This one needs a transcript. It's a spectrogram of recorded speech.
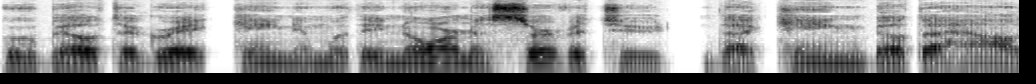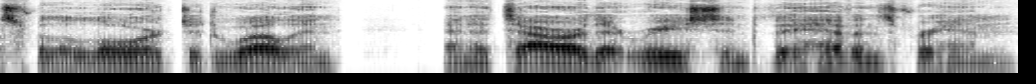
who built a great kingdom with enormous servitude. The king built a house for the Lord to dwell in, and a tower that reached into the heavens for him.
